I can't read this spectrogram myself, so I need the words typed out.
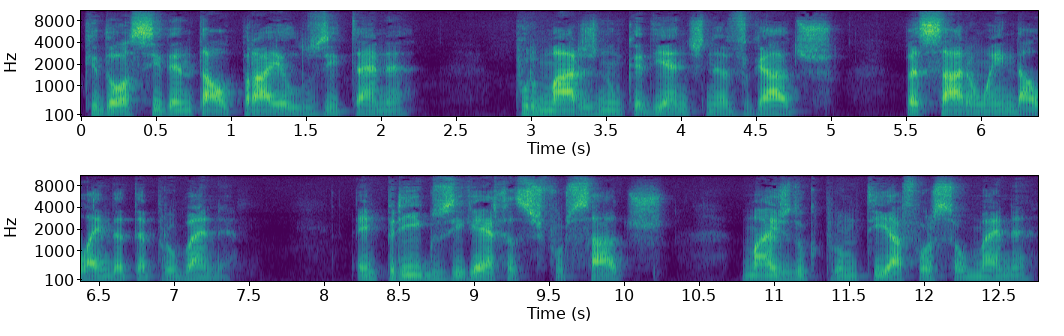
que da ocidental praia lusitana, por mares nunca de antes navegados, passaram ainda além da Taprobana. Em perigos e guerras esforçados, mais do que prometia a força humana,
